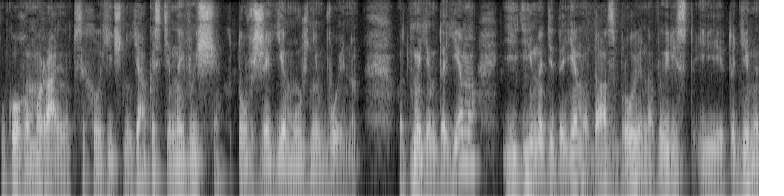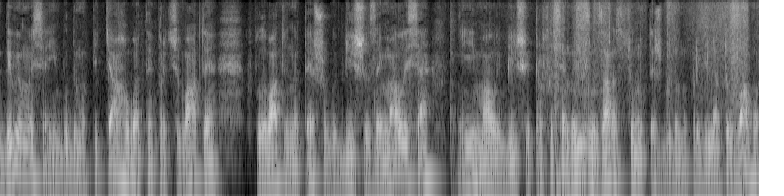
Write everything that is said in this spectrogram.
у кого морально-психологічні якості найвищі, хто вже є мужнім воїном. От ми їм даємо і іноді даємо да, зброю на виріст, і тоді ми дивимося і будемо підтягувати, працювати, впливати на те, щоб більше займалися і мали більший професіоналізм. Зараз цьому теж будемо приділяти увагу.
